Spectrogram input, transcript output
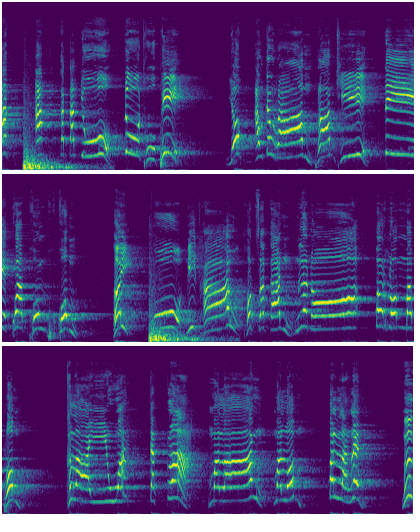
ลักษณ์อักกตัดอยู่ ดูถูกพี่ ยกเอาเจ้ารามพรามทีดีกว่าพงคม เฮ้ยกูนี่เท้าทศกัณฐ์เนื้อหนอบรมมาพรม ใครวะจะกล้า มาล้าง มาล้มบัลลังก์เล่น มึง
